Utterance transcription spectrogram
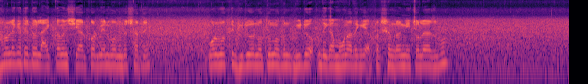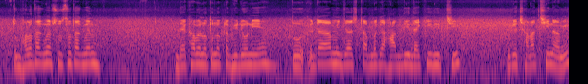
ভালো লেগে থাকে, একটু লাইক কমেন্ট শেয়ার করবেন বন্ধুদের সাথে। পরবর্তী ভিডিও, নতুন নতুন ভিডিও দীঘা মোহনা থেকে আপনার সামনে নিয়ে চলে আসব। তো ভালো থাকবেন, সুস্থ থাকবেন। দেখাবে নতুন একটা ভিডিও নিয়ে। তো এটা আমি জাস্ট আপনাকে হাত দিয়ে দেখিয়ে দিচ্ছি। ওকে ছাড়াচ্ছি না আমি।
